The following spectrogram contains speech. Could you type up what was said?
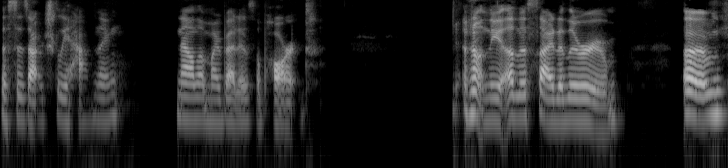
this is actually happening, now that my bed is apart and on the other side of the room. Um,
